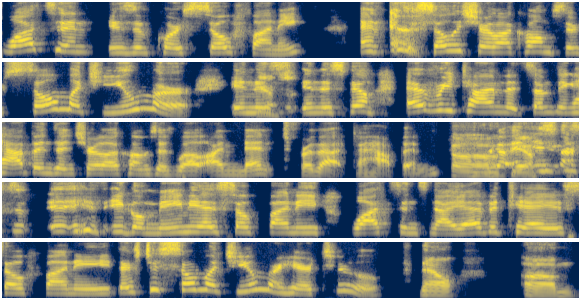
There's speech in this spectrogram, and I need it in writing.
Watson is, of course, so funny and so is Sherlock Holmes. There's so much humor in this yes. in this film. Every time that something happens, and Sherlock Holmes says, "Well, I meant for that to happen." Uh, yeah. it's just, his egomania is so funny. Watson's naivete is so funny. There's just so much humor here too. Now, um,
